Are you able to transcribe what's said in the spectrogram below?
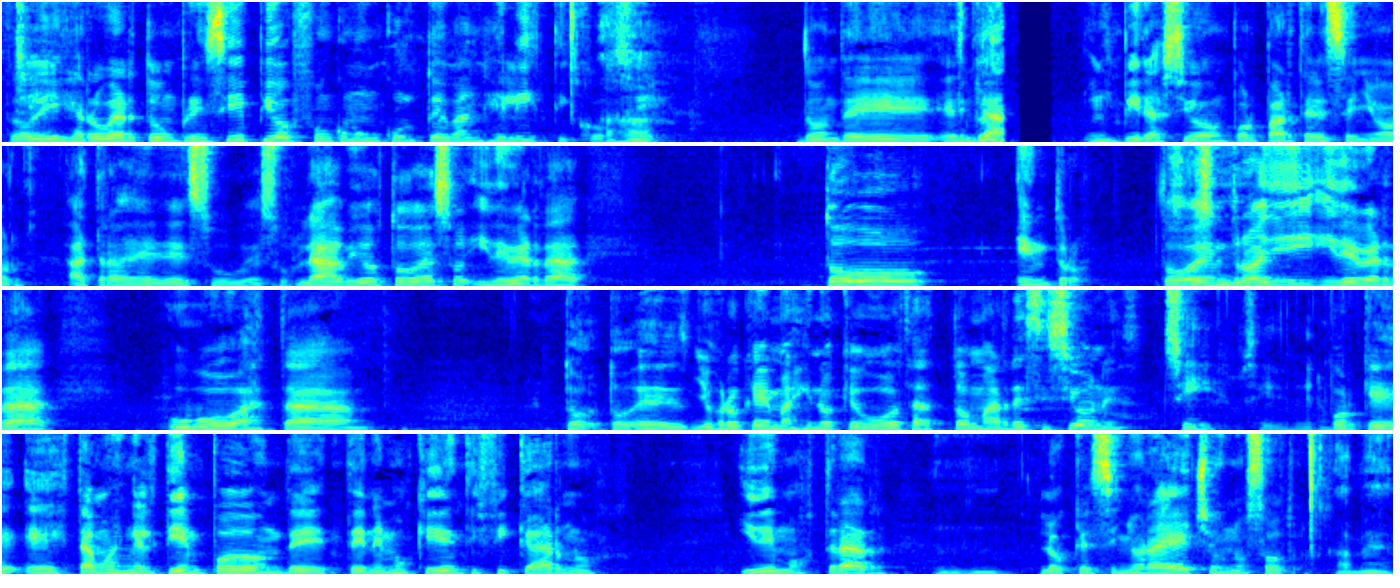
te lo Sí. dije Roberto un principio, fue como un culto evangelístico, sí, donde es la inspiración por parte del Señor a través de, su- de sus labios, todo eso, y de verdad todo entró, todo Sí, entró allí y de verdad hubo hasta... to- to- eh, yo creo que imagino que hubo hasta tomar decisiones Sí, sí. pero- porque eh, estamos en el tiempo donde tenemos que identificarnos y demostrar lo que el Señor ha hecho en nosotros, Amén.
